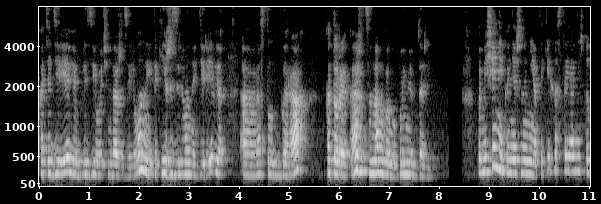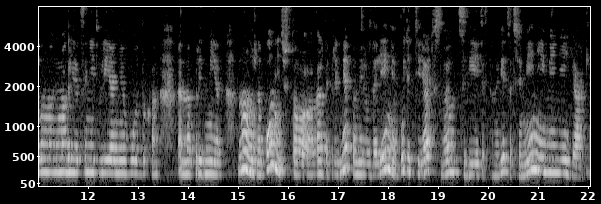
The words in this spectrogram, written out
хотя деревья вблизи очень даже зеленые, и такие же зеленые деревья растут в горах, которые кажутся нам голубыми вдали. В помещении, конечно, нет таких расстояний, чтобы мы могли оценить влияние воздуха э, на предмет. Но нужно помнить, что э, каждый предмет по мере удаления будет терять в своем цвете, становиться все менее и менее ярким.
